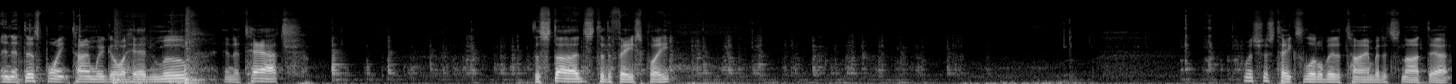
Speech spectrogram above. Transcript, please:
and at this point in time, we go ahead and move and attach the studs to the faceplate. Which just takes a little bit of time, but it's not that,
